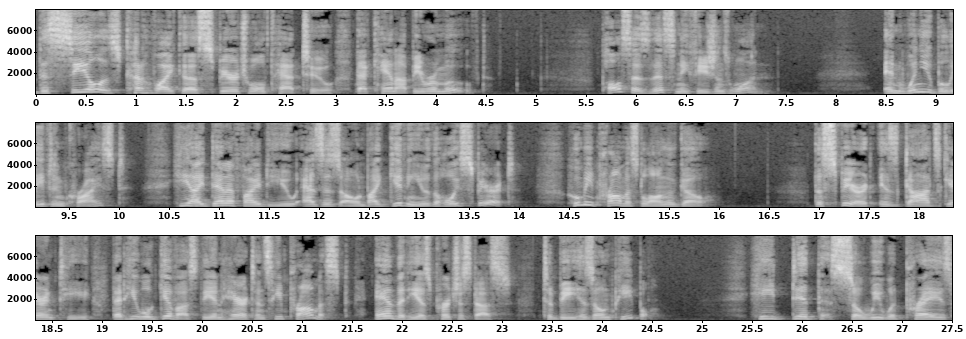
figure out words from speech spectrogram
The seal is kind of like a spiritual tattoo that cannot be removed. Paul says this in Ephesians 1. And when you believed in Christ, he identified you as his own by giving you the Holy Spirit, whom he promised long ago. The Spirit is God's guarantee that he will give us the inheritance he promised and that he has purchased us to be his own people. He did this so we would praise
